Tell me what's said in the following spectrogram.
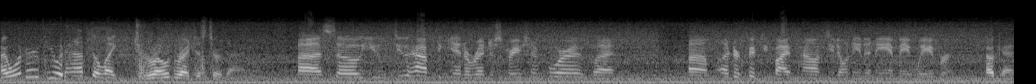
I wonder if you would have to like drone register that. Uh, so you do have to get a registration for it, but um, under 55 pounds, you don't need an AMA waiver. Okay.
